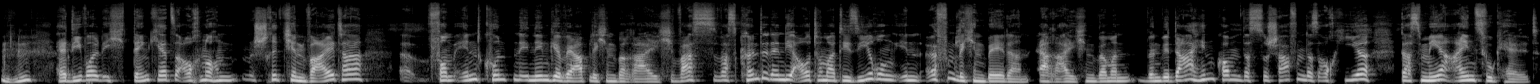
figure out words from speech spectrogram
Mhm. Herr Diewold, ich denke jetzt auch noch ein Schrittchen weiter äh, vom Endkunden in den gewerblichen Bereich. Was, was könnte denn die Automatisierung in öffentlichen Bädern erreichen, wenn man, wenn wir da hinkommen, das zu schaffen, dass auch hier das mehr Einzug hält?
